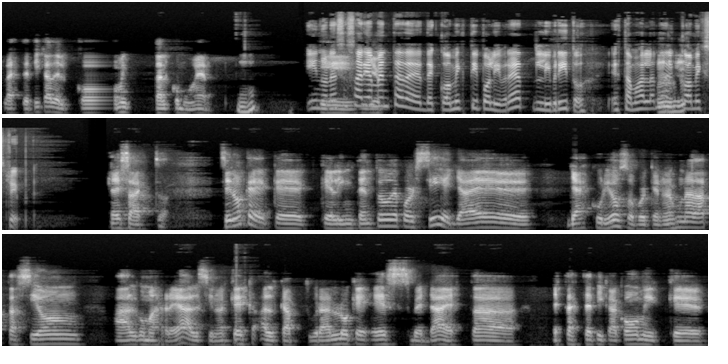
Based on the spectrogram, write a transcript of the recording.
la estética del cómic tal como era. Y no necesariamente de, de cómic tipo libret, librito. Estamos hablando de comic strip. Exacto. Sino que, que, que, el intento de por sí ya es, ya es curioso, porque no es una adaptación a algo más real, sino es que al capturar lo que es, ¿verdad? Esta, esta estética cómic que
